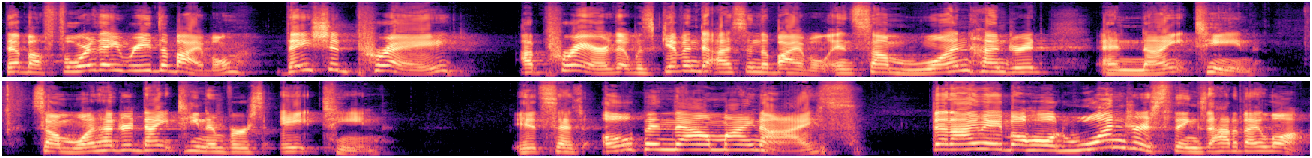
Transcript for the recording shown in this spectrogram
that before they read the Bible, they should pray a prayer that was given to us in the Bible in Psalm 119. Psalm 119 and verse 18. It says, Open thou mine eyes that I may behold wondrous things out of thy law.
